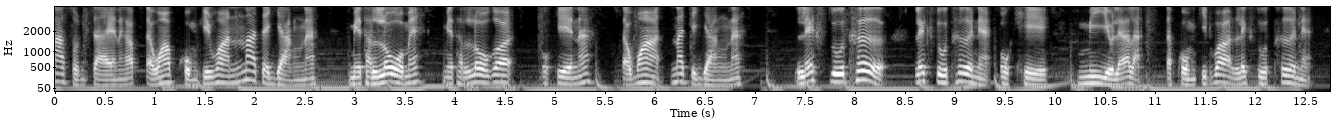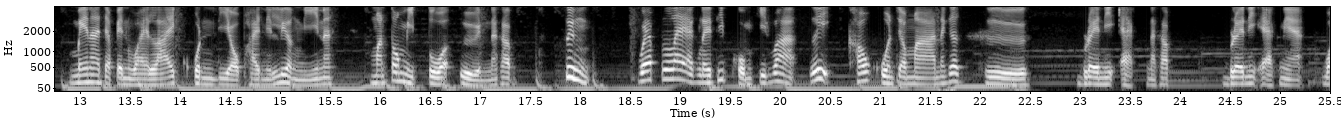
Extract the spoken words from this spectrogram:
น่าสนใจนะครับ แต่ว่าผมคิดว่าน่าจะยังนะเมทัลโลไหมเมทัลโลก็โอเคนะ แต่ว่าน่าจะยังนะเล็กซ์ลูเทอร์เล็กซ์ลูเทอร์เนี่ยโอเค มีอยู่แล้วแหละแต่ผมคิดว่าเล็กซ์ลูเทอร์เนี่ยไม่น่าจะเป็นไวไลท์คนเดียวภายในเรื่องนี้นะมันต้องมีตัวอื่นนะครับ ซึ่ง เว็บแรกเลยที่ผมคิดว่า เอ้ยเขาควรจะมานั่นก็คือ Brainiac นะครับ Brainiac เนี่ยไว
